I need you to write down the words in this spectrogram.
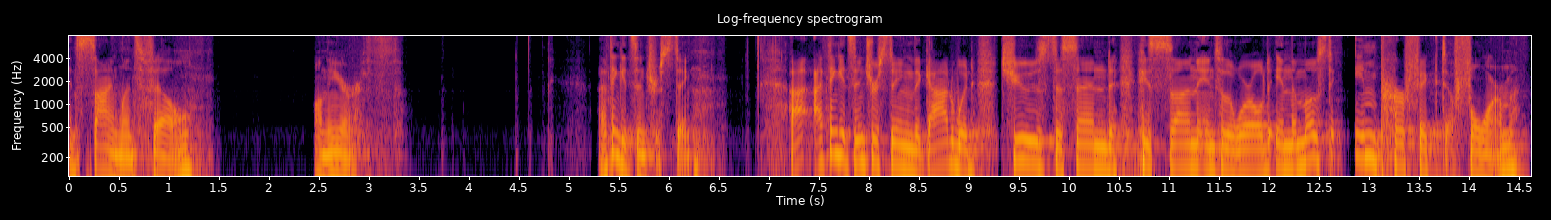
And silence fell on the earth. I think it's interesting. I think it's interesting that God would choose to send his son into the world in the most imperfect form.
